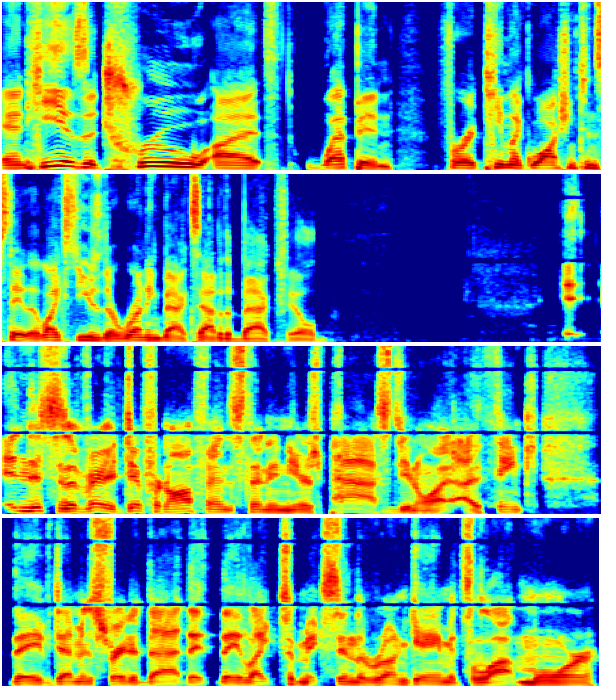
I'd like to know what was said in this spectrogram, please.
And he is a true uh, weapon for a team like Washington State that likes to use their running backs out of the backfield. and this is a very different offense than in years past. You know, I, I think they've demonstrated that they, they like to mix in the run game. It's a lot more,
